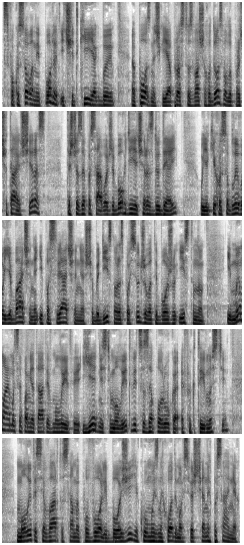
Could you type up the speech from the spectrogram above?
сфокусований погляд і чіткі, якби позначки. Я просто з вашого дозволу прочитаю ще раз те, що записав. Отже, Бог діє через людей, у яких особливо є бачення і посвячення, щоб дійсно розповсюджувати Божу істину. І ми маємо це пам'ятати в молитві. Єдність в молитві це запорука ефективності. Молитися варто саме по волі Божій, яку ми знаходимо в священних писаннях.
